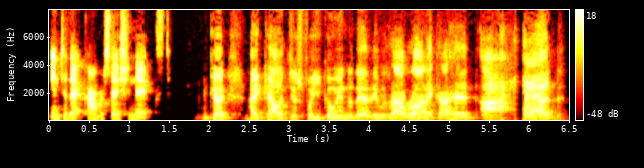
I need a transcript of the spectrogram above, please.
into that conversation next. Okay. Hey, Callie, just before you go into that, it was ironic. I had I had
